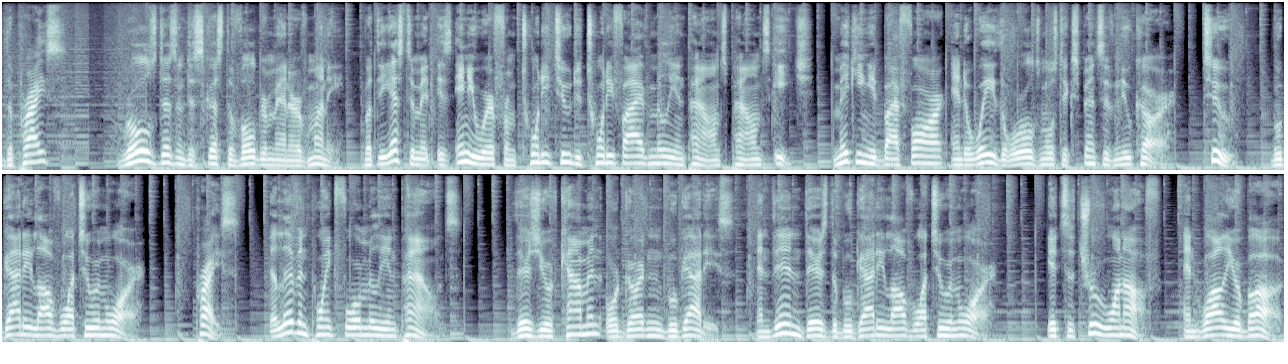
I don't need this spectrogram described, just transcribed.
The price? Rolls doesn't discuss the vulgar manner of money, but the estimate is anywhere from 22 to 25 million pounds pounds each, making it by far and away the world's most expensive new car. 2. Bugatti La Voiture Noire. Price: 11.4 million pounds. There's your common or garden Bugattis, and then there's the Bugatti La Voiture Noire. It's a true one-off, and while you're bog,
